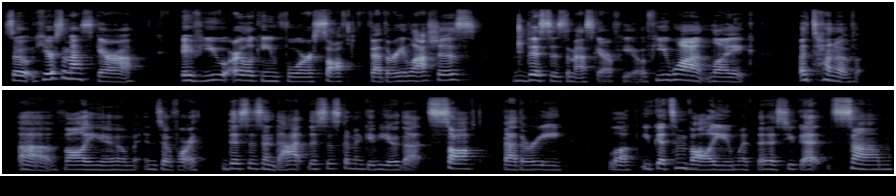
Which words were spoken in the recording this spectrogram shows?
So here's the mascara. If you are looking for soft, feathery lashes, this is the mascara for you. If you want like a ton of uh, volume and so forth, this isn't that. This is going to give you that soft, feathery look. You get some volume with this. You get some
